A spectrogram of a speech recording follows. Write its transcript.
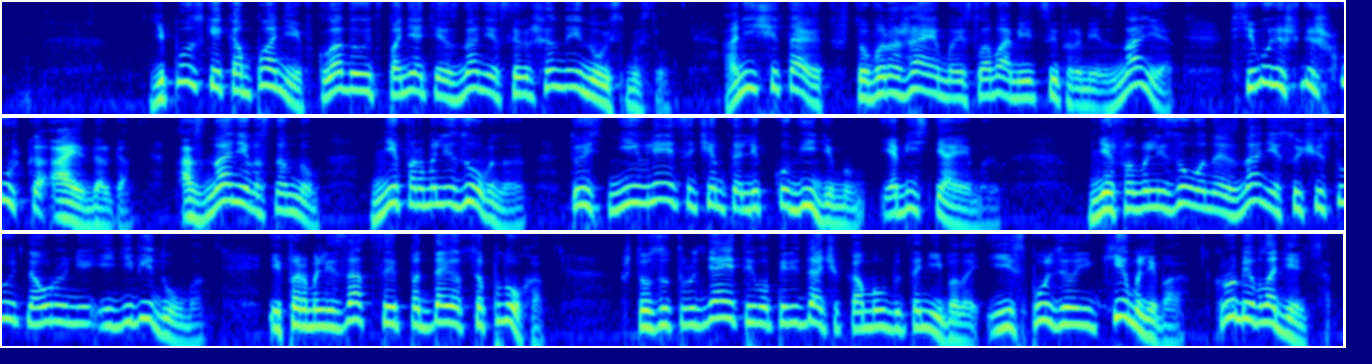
Японские компании вкладывают в понятие знания совершенно иной смысл. Они считают, что выражаемые словами и цифрами знания всего лишь верхушка айсберга, а знание в основном не формализовано, то есть не является чем-то легко видимым и объясняемым. Неформализованное знание существует на уровне индивидуума, и формализации поддается плохо – что затрудняет его передачу кому бы то ни было и использование кем-либо, кроме владельца.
